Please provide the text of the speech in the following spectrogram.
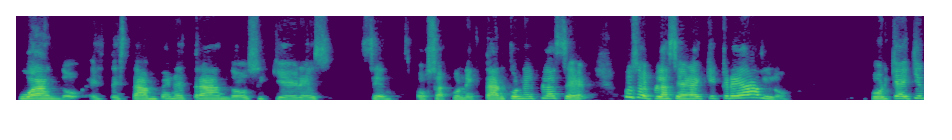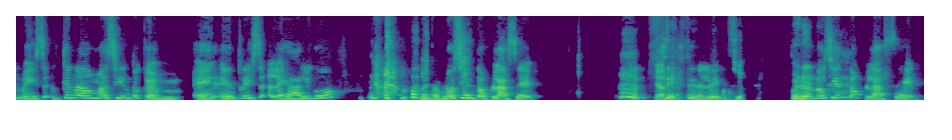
cuando te están penetrando, si quieres, o sea, conectar con el placer, pues el placer hay que crearlo porque hay quien me dice, es que nada más siento que eh, entra y sale algo, pero no siento placer. Ya sí, sí, sí. Pero no siento placer.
